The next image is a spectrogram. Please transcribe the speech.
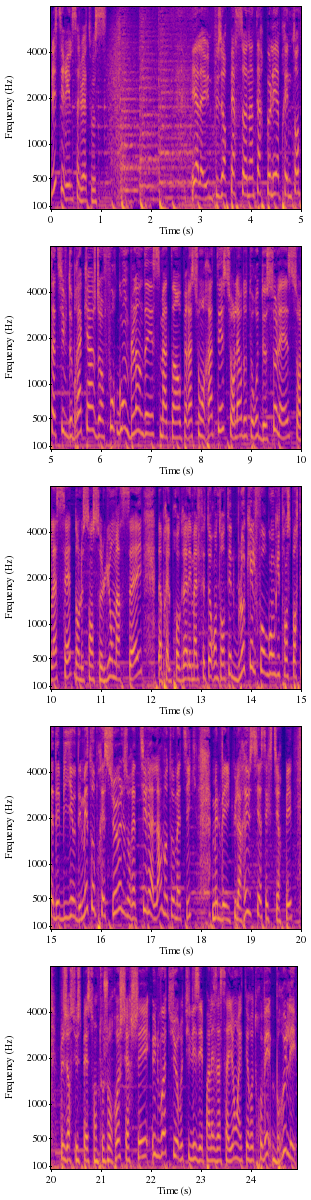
Salut Cyril, salut à tous. Et à la une, plusieurs personnes interpellées après une tentative de braquage d'un fourgon blindé ce matin. Opération ratée sur l'aire d'autoroute de Solèze, sur la 7, dans le sens Lyon-Marseille. D'après le progrès, les malfaiteurs ont tenté de bloquer le fourgon qui transportait des billets ou des métaux précieux. Ils auraient tiré à l'arme automatique, mais le véhicule a réussi à s'extirper. Plusieurs suspects sont toujours recherchés. Une voiture utilisée par les assaillants a été retrouvée brûlée.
